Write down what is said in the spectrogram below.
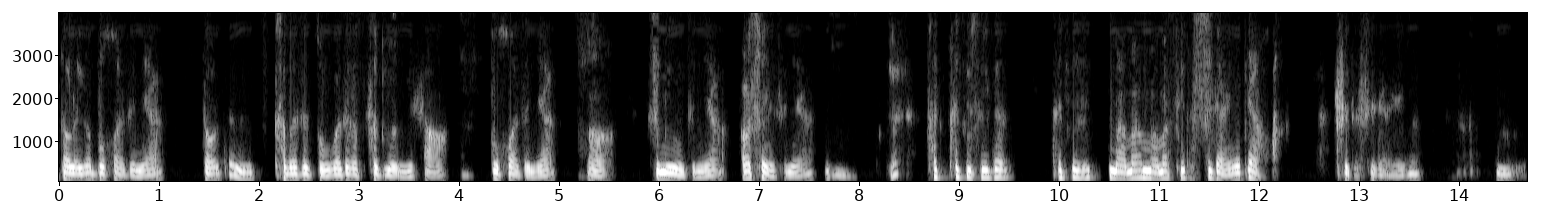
到了一个不惑之年，到特别是中国这个词标语上，不惑之年啊，知命之年，儿孙之年，它它就是一个，它就是慢慢慢慢随着时间一个变化，随着时间一个。嗯，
